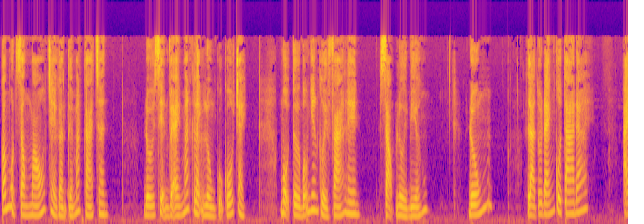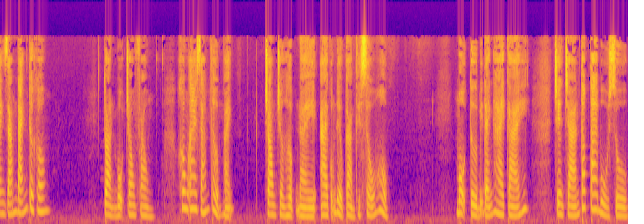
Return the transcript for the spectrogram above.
có một dòng máu chảy gần tới mắt cá chân. Đối diện với ánh mắt lạnh lùng của cố trạch, mộ từ bỗng nhiên cười phá lên, giọng lười biếng. Đúng, là tôi đánh cô ta đấy. Anh dám đánh tôi không? Toàn bộ trong phòng, không ai dám thở mạnh. Trong trường hợp này ai cũng đều cảm thấy xấu hổ. Mộ từ bị đánh hai cái, trên trán tóc tai bù xù,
